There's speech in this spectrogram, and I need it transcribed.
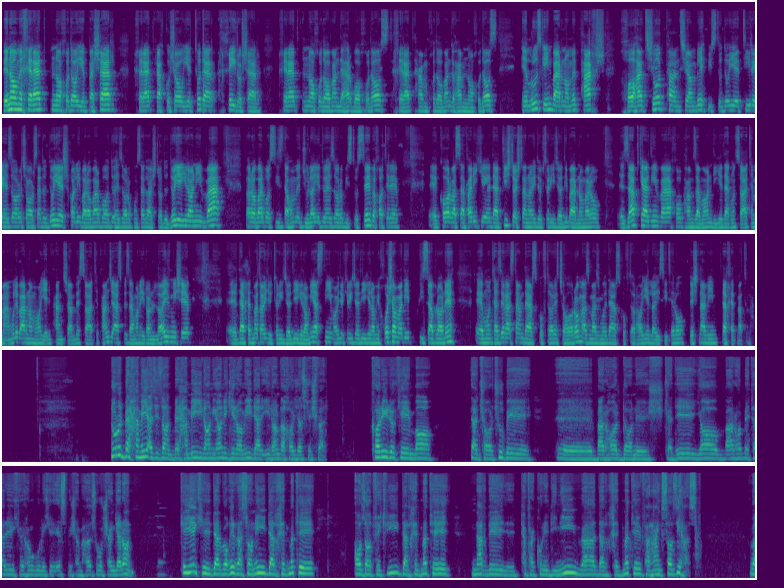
به نام خرد ناخدای بشر خرد رهکشای تو در خیر و شر. خرد ناخداوند هر با خداست خرد هم خداوند و هم ناخداست. امروز که این برنامه پخش خواهد شد پنجشنبه 22 تیر 1402 اشغالی برابر با 2582 ایرانی و برابر با 13 جولای 2023 به خاطر کار و سفری که در پیش داشتن آقای دکتر ایجادی برنامه رو ضبط کردیم و خب همزمان دیگه در اون ساعت معمول برنامه ها یعنی پنجشنبه ساعت 5 به زمان ایران live میشه. در خدمت آقای دکتر ایجادی گرامی هستیم. آقای دکتر ایجادی گرامی خوش آمدید. بی صبرانه منتظر هستم درس گفتار چهارم از مجموعه درس گفتارهای لایسیته رو بشنویم. در خدمتونم درود به همه عزیزان به همه ایرانیان گرامی در ایران و خارج از کشور. کاری رو که ما در چارچوب برحال دانشکده یا برحال بهتره که همون گونه که اسمش هم هست روشنگران. که یک در واقع رسانه در خدمت آزادفکری در خدمت نقد تفکر دینی و در خدمت فرهنگ سازی هست. و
